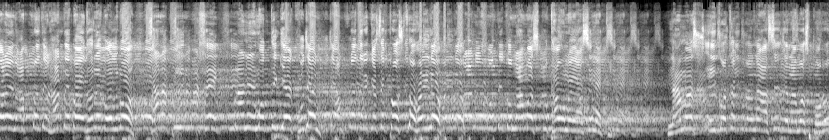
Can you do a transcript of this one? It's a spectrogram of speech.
করেন, আপনাদের হাতে পায়ে ধরে বলব, যারা পীর মাসে কোরআনের মধ্যে গিয়ে খুঁজেন, আপনাদের কাছে প্রশ্ন হইল, কোরআনের মধ্যে তো নামাজ কোথাও নাই, আছে নাকি? নামাজ, এই কথা কোরআনে আছে যে নামাজ পড়ো।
